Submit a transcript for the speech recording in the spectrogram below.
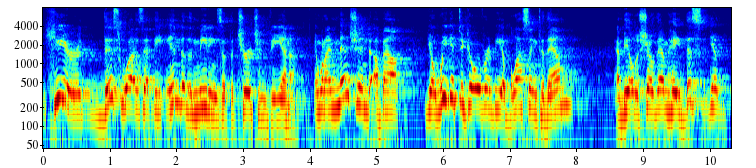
Here, this was at the end of the meetings at the church in Vienna. And when I mentioned about, you know, we get to go over and be a blessing to them, and be able to show them, hey, this, you know,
